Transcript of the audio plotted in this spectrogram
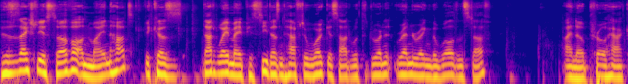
This is actually a server on Minehut because that way my PC doesn't have to work as hard with rendering the world and stuff. I know, pro hack.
